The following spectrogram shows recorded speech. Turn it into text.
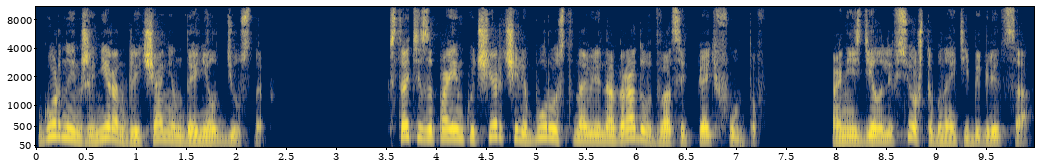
горный инженер-англичанин Дэниел Дюснеп. Кстати, за поимку Черчилля Буру установили награду в 25 фунтов. Они сделали все, чтобы найти беглеца.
